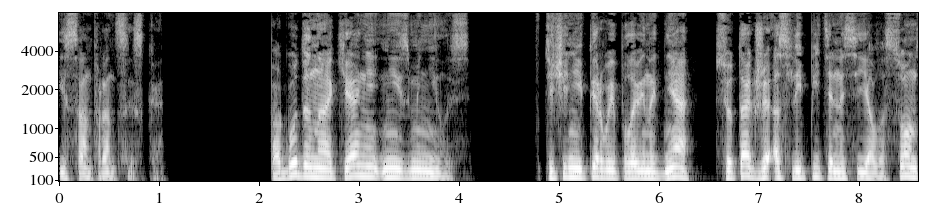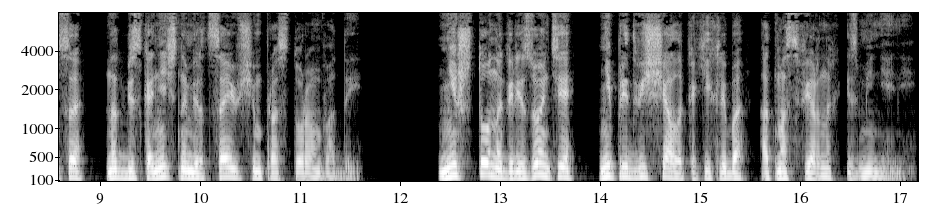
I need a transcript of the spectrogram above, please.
и Сан-Франциско. Погода на океане не изменилась. В течение первой половины дня все так же ослепительно сияло солнце над бесконечно мерцающим простором воды. Ничто на горизонте не предвещало каких-либо атмосферных изменений.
